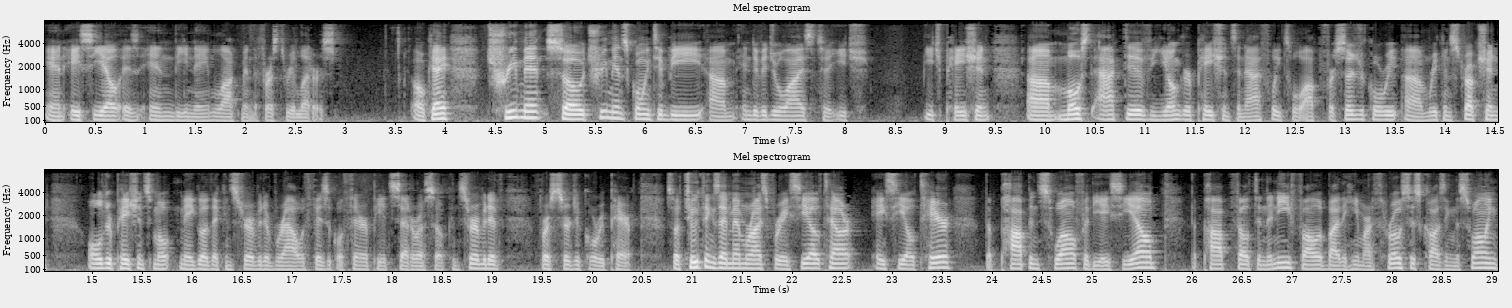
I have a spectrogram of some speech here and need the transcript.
and ACL is in the name Lachman, the first three letters. Okay, treatment. So treatment is going to be um, individualized to each each patient. Um, most active younger patients and athletes will opt for surgical re, um, reconstruction Older patients may go the conservative route with physical therapy, etc. So conservative versus surgical repair. So two things I memorized for ACL tear, ACL tear, the pop and swell for the ACL, the pop felt in the knee followed by the hemarthrosis causing the swelling,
